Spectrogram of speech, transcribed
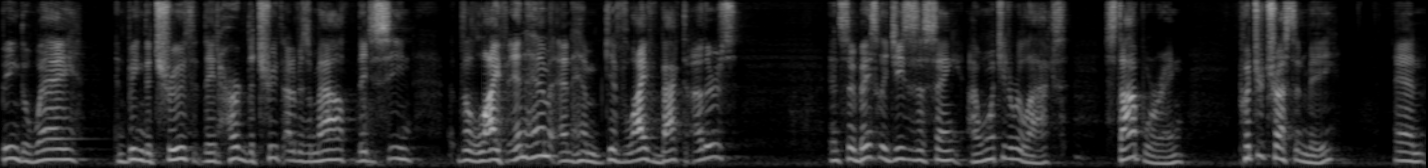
being the way, and being the truth. They'd heard the truth out of his mouth. They'd seen the life in him and him give life back to others. And so basically, Jesus is saying, I want you to relax, stop worrying, put your trust in me. And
